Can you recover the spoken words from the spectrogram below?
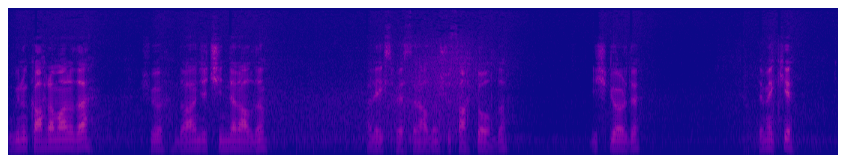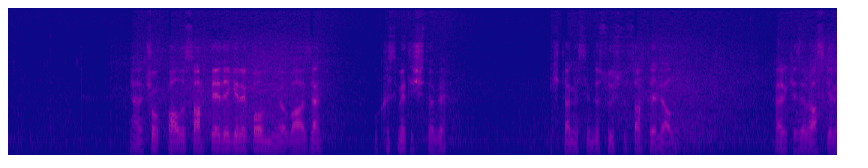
Bugünün kahramanı da şu daha önce Çin'den aldığım AliExpress'ten aldığım şu sahte oldu. İş gördü. Demek ki yani çok pahalı sahteye de gerek olmuyor bazen. Bu kısmet işi tabi. İki tanesini de su üstü sahteyle aldım. Herkese rastgele.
